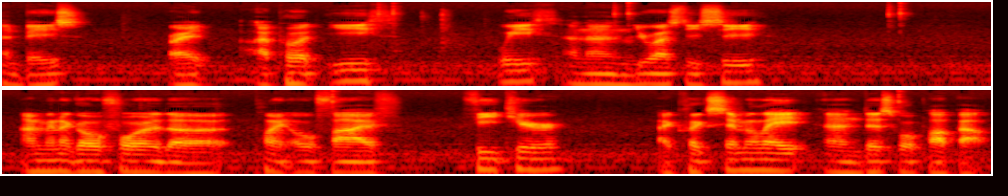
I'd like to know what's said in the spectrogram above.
and Base, right? I put ETH, WETH, and then USDC. I'm going to go for the 0.05 fee tier I click simulate and this will pop out.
